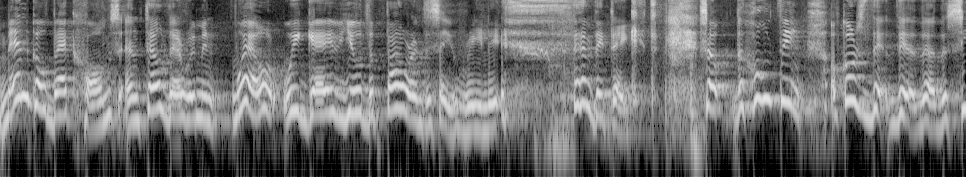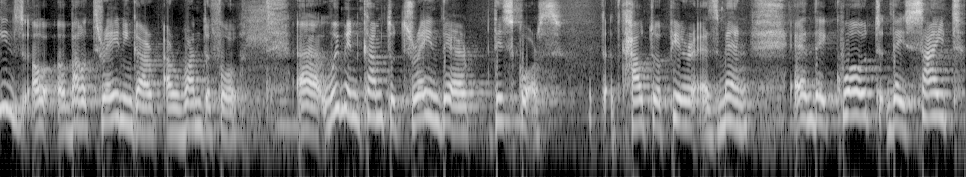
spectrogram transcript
Men go back homes and tell their women, Well, we gave you the power. And they say, Really? and they take it. So the whole thing, of course, the, the, the, the scenes about training are, are wonderful. Uh, women come to train their discourse, how to appear as men, and they quote, they cite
